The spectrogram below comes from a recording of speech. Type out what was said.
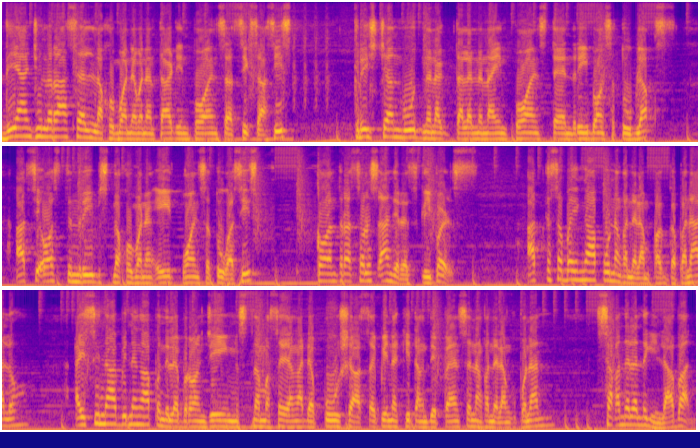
D'Angelo Russell na kumuha naman ng 13 points at 6 assists, Christian Wood na nagtala ng 9 points, 10 rebounds sa 2 blocks, at si Austin Reeves na kumuha ng 8 points sa 2 assists kontra sa Los Angeles Clippers. At kasabay nga po ng kanilang pagkapanalo, ay sinabi na nga po ni Lebron James na masaya nga daw po siya sa pinakitang depensa ng kanilang kupunan sa kanilang naging laban.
